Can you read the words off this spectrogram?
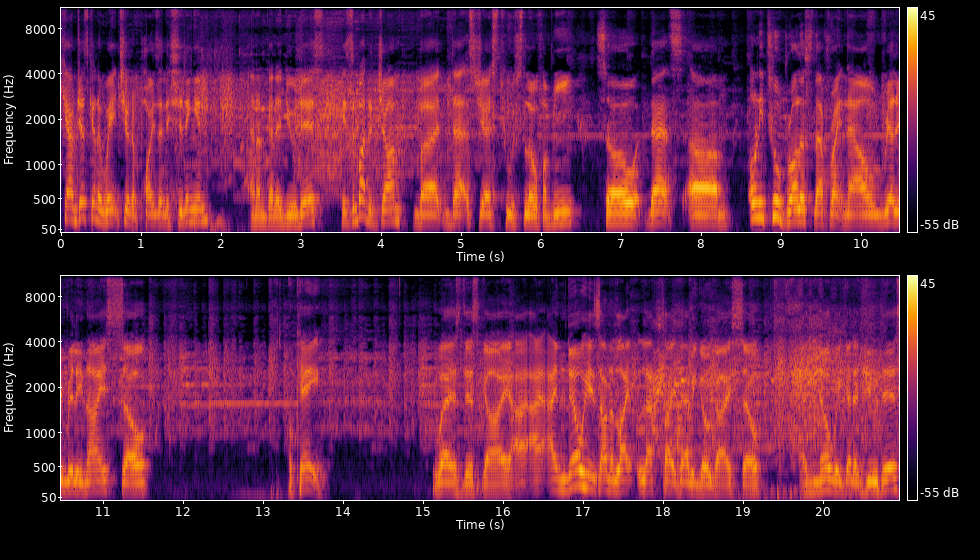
Okay, I'm just gonna wait till the poison is hitting him. And I'm gonna do this. He's about to jump, but that's just too slow for me. So that's um, only two brawlers left right now. Really, really nice. So, okay. Where is this guy? I, I, I know he's on the left side. There we go, guys. So I know we're gonna do this.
